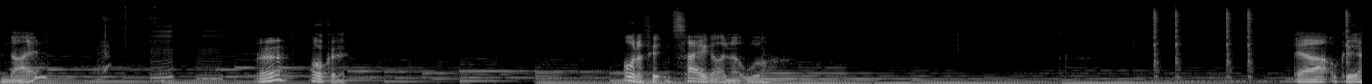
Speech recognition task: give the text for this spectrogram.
Nein? Nö? Okay. Oh, da fehlt ein Zeiger an der Uhr. Ja, okay.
